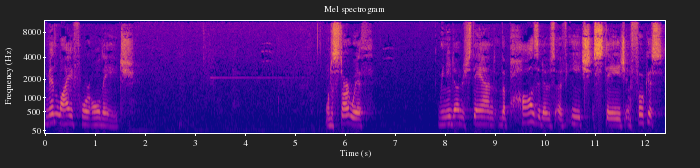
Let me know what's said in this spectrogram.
midlife, or old age? Well, to start with, we need to understand the positives of each stage and focus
